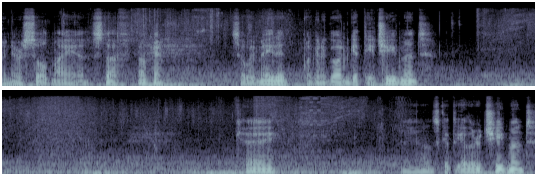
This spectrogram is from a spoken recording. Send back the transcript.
I never sold my uh, stuff. Okay. So we made it. We're going to go ahead and get the achievement. Okay. And let's get the other achievement.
